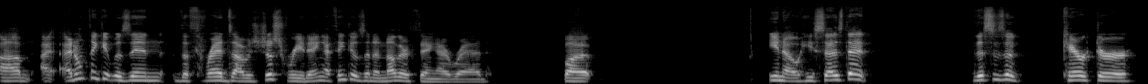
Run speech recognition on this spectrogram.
Um, I, I don't think it was in the threads I was just reading. I think it was in another thing I read, but you know, he says that this is a character.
